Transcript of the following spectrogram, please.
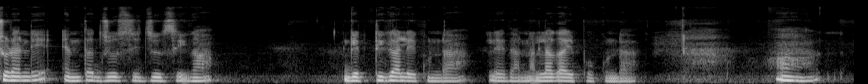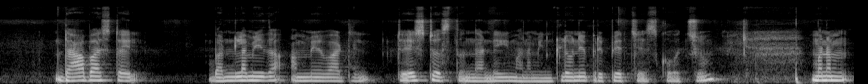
చూడండి ఎంత జ్యూసీ జ్యూసీగా గట్టిగా లేకుండా లేదా నల్లగా అయిపోకుండా డాబా స్టైల్. బండ్ల మీద అమ్మే వాటి టేస్ట్ వస్తుందండి. మనం ఇంట్లోనే ప్రిపేర్ చేసుకోవచ్చు. మనం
